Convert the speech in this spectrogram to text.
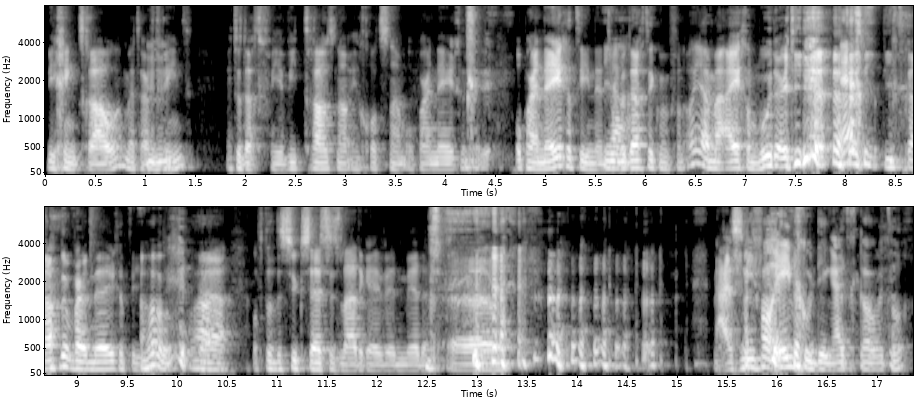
die ging trouwen met haar Mhm. vriend. En toen dacht ik van, ja, wie trouwt nou in godsnaam op haar, negen, op haar 19? En toen bedacht ik me van, oh ja, mijn eigen moeder, die, die, die trouwde op haar 19. Oh, wauw. Ja, of dat een succes is, laat ik even in het midden. Ehm, Nou, er is in ieder geval één goed ding uitgekomen, toch?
